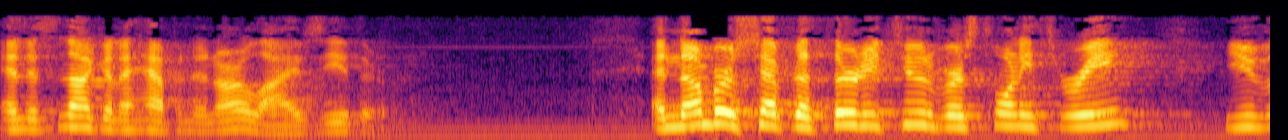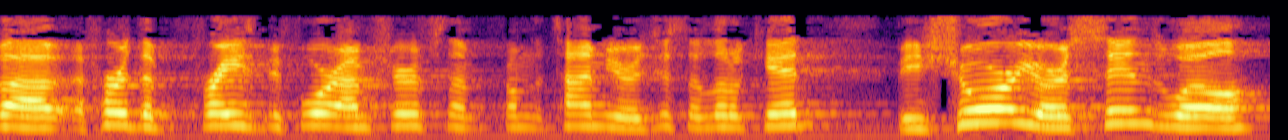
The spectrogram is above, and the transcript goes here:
And it's not going to happen in our lives either. In Numbers chapter 32 verse 23, you've uh, heard the phrase before, I'm sure from the time you were just a little kid. Be sure your sins will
